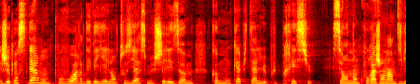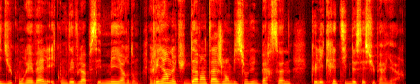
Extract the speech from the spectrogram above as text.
je considère mon pouvoir d'éveiller l'enthousiasme chez les hommes comme mon capital le plus précieux. C'est en encourageant l'individu qu'on révèle et qu'on développe ses meilleurs dons. Rien ne tue davantage l'ambition d'une personne que les critiques de ses supérieurs.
